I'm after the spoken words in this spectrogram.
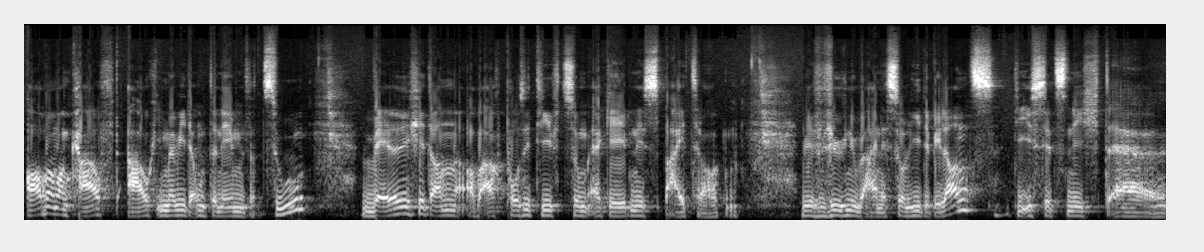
Aber man kauft auch immer wieder Unternehmen dazu, welche dann aber auch positiv zum Ergebnis beitragen. Wir verfügen über eine solide Bilanz. Die ist jetzt nicht äh,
